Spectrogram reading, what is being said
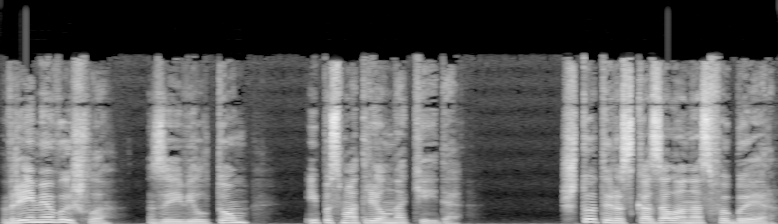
«Время вышло», — заявил Том и посмотрел на Кейда. Что ты рассказал о нас ФБР?»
